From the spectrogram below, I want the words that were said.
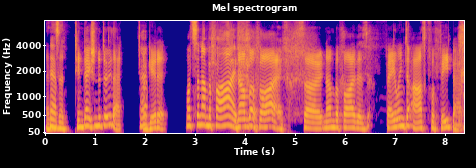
And Yep. there's a temptation to do that. I get it. What's the number five? Number five. So number five is failing to ask for feedback.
